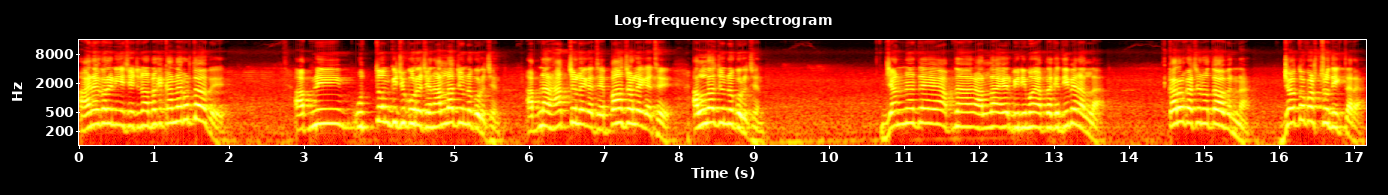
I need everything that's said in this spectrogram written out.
আয়নাঘরে নিয়েছে, এই জন্য আপনাকে কান্না করতে হবে। আপনি উত্তম কিছু করেছেন, আল্লাহর জন্য করেছেন। আপনার হাত চলে গেছে, পা চলে গেছে, আল্লাহর জন্য করেছেন। জান্নাতে আপনার আল্লাহ এর বিনিময়ে আপনাকে দিবেন আল্লাহ। কারও কাছে নত হবেন না। যত কষ্ট দিক তারা।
